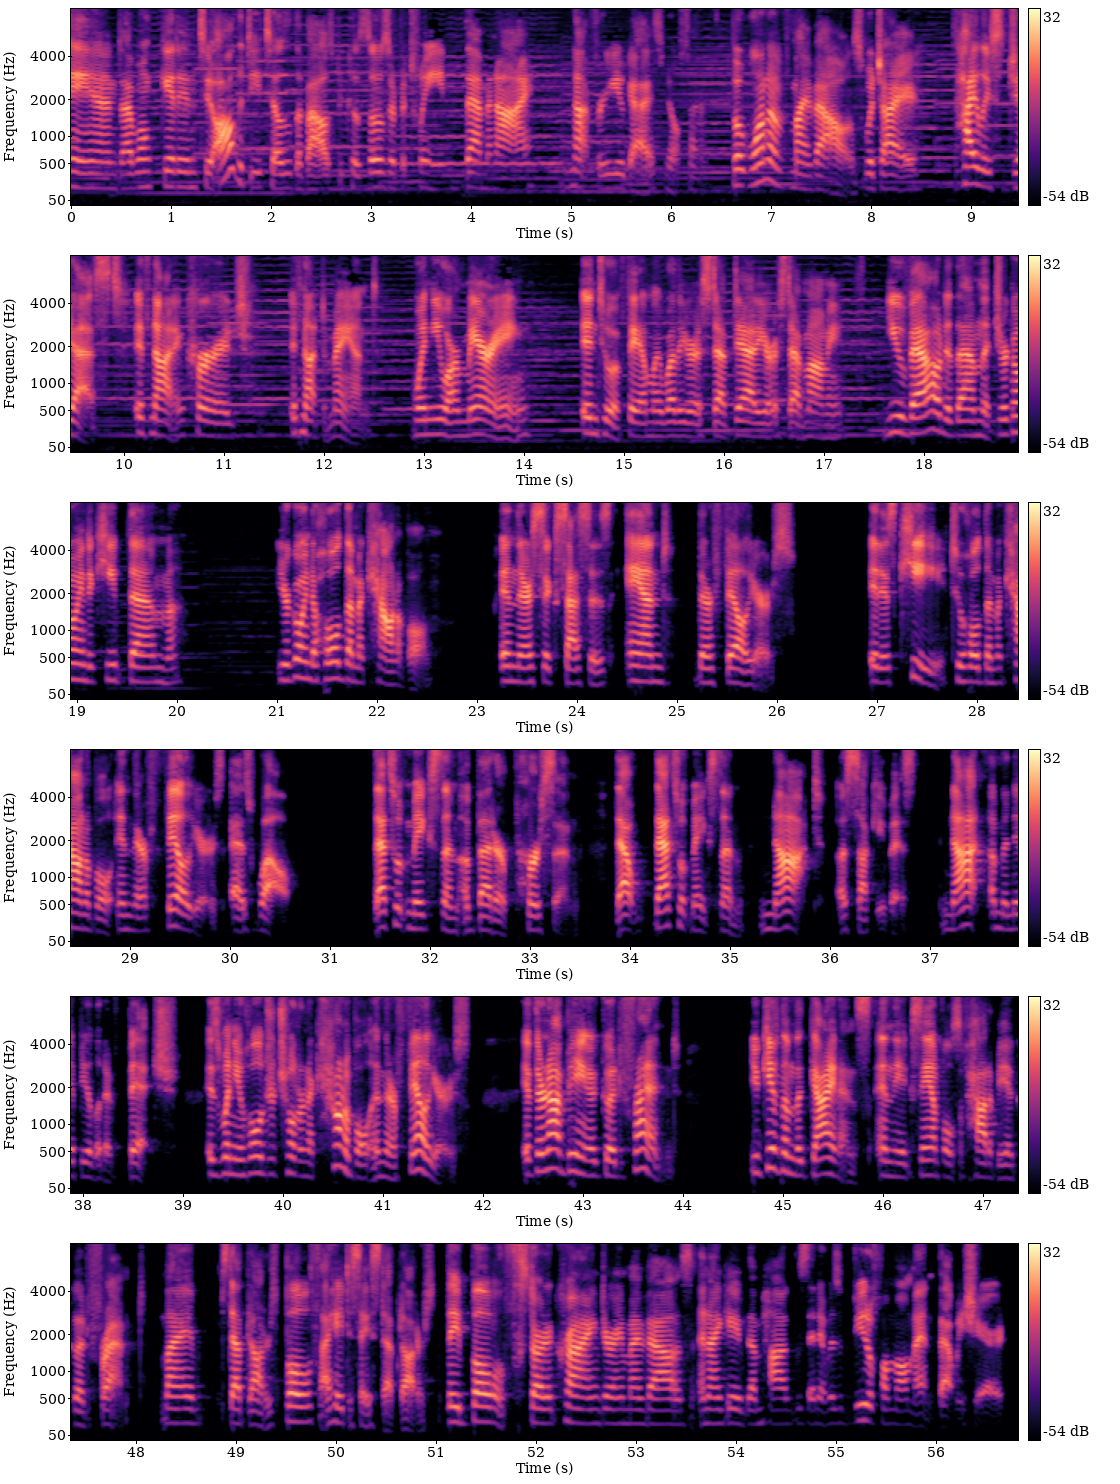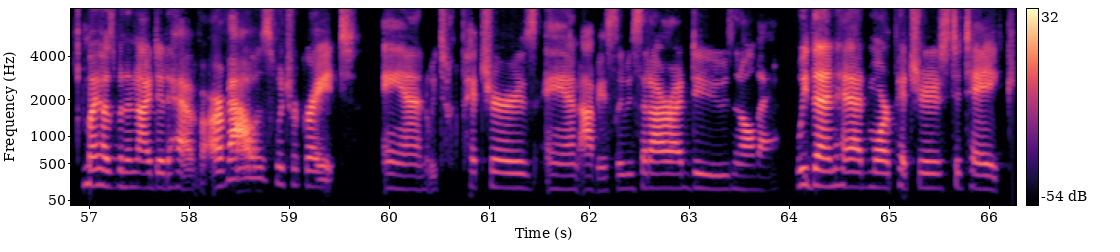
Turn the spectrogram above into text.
And I won't get into all the details of the vows because those are between them and I, not for you guys, no offense. But one of my vows, which I highly suggest, if not encourage, if not demand, when you are marrying into a family, whether you're a stepdaddy or a stepmommy, you vow to them that you're going to keep them, you're going to hold them accountable in their successes and their failures. It is key to hold them accountable in their failures as well. That's what makes them a better person. That that's what makes them not a succubus, not a manipulative bitch. Is when you hold your children accountable in their failures. If they're not being a good friend, you give them the guidance and the examples of how to be a good friend. My stepdaughters, both, I hate to say stepdaughters, they both started crying during my vows and I gave them hugs and it was a beautiful moment that we shared. My husband and I did have our vows, which were great, and we took pictures and obviously we said our adieus and all that. We then had more pictures to take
